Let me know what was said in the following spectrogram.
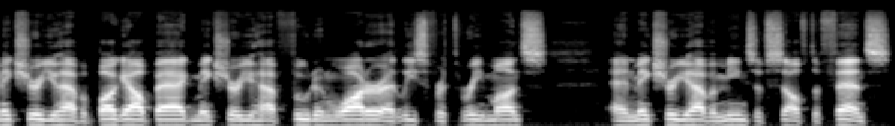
Make sure you have a bug out bag. Make sure you have food and water at least for three months. And make sure you have a means of self defense.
